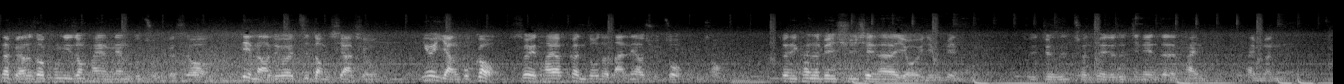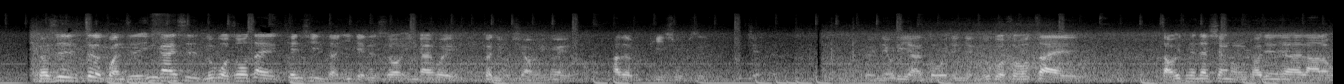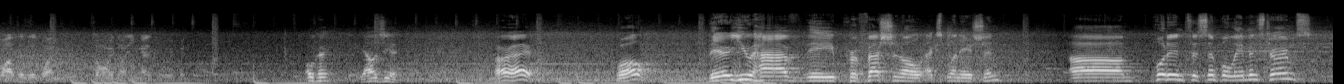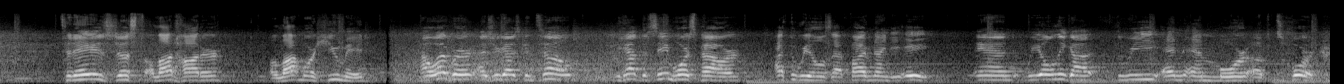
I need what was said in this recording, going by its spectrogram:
那表示说空气中含氧量不足的时候，电脑就会自动下修，因为氧不够，所以它要更多的燃料去做补充。所以你看这边虚线，它的油已经变，就就是纯粹就是今天真的太太闷了。可是这个管子应该是，如果说在天气冷一点的时候，应该会更有效，因为它的批数是减的，对，扭力还多一点点。如果说在早一天在相同条件下来拉的话，这支管子中尾段应该是会。Okay, 了解. All right. Well, there you have the professional explanation. Um, put into simple layman's terms, today is just a lot hotter, a lot more humid. However, as you guys can tell, we have the same horsepower at the wheels at 598, and we only got 3 Nm more of torque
